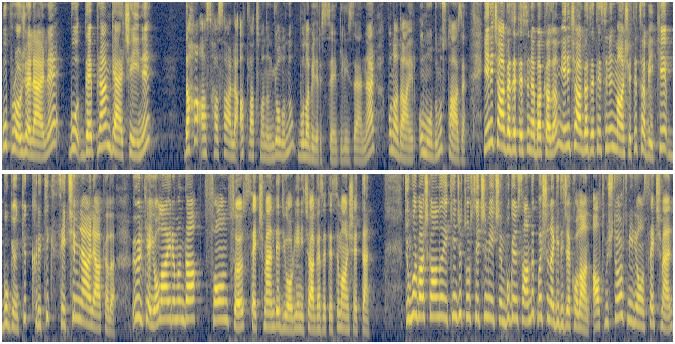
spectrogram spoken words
Bu projelerle bu deprem gerçeğini daha az hasarla atlatmanın yolunu bulabiliriz sevgili izleyenler. Buna dair umudumuz taze. Yeni Çağ Gazetesi'ne bakalım. Yeni Çağ Gazetesi'nin manşeti tabii ki bugünkü kritik seçimle alakalı. Ülke yol ayrımında son söz seçmende diyor Yeni Çağ Gazetesi manşetten. Cumhurbaşkanlığı ikinci tur seçimi için bugün sandık başına gidecek olan 64 milyon seçmen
